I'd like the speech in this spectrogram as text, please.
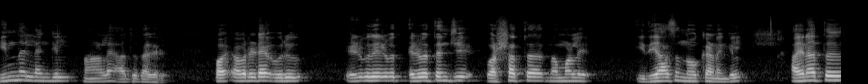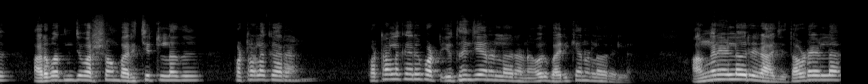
ഇന്നല്ലെങ്കിൽ നാളെ അത് തകരും. അവരുടെ ഒരു എഴുപത് എഴുപത് എഴുപത്തഞ്ച് വർഷത്തെ നമ്മൾ ഇതിഹാസം നോക്കുകയാണെങ്കിൽ അതിനകത്ത് അറുപത്തഞ്ച് വർഷം ഭരിച്ചിട്ടുള്ളത് പട്ടാളക്കാരാണ്. പട്ടാളക്കാർ പട്ട യുദ്ധം ചെയ്യാനുള്ളവരാണ് അവർ ഭരിക്കാനുള്ളവരല്ല. അങ്ങനെയുള്ള ഒരു രാജ്യത്ത് അവിടെയുള്ള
